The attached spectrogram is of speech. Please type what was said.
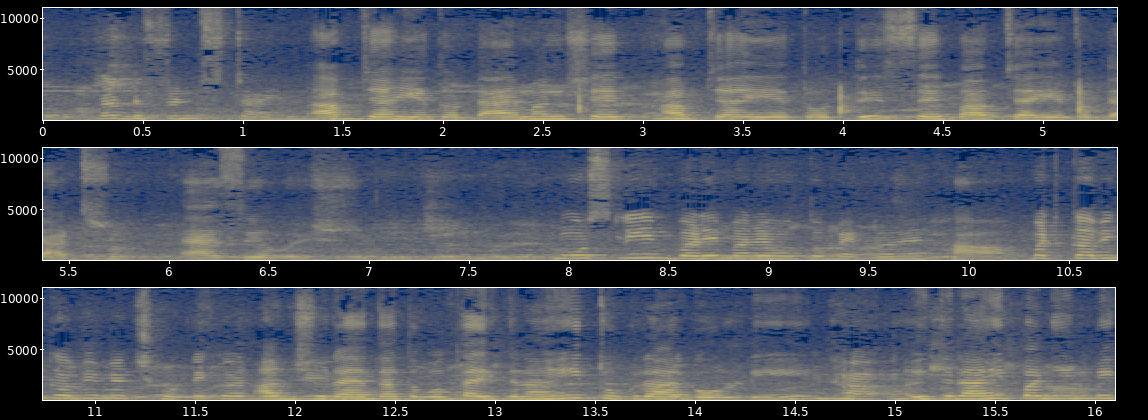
मतलब डिफरेंट स्टाइल आप चाहिए तो डायमंड शेप आप चाहिए तो दिस शेप आप चाहिए तो that shape as you wish mostly बड़े बड़े हो तो बेटर है। हाँ। बट कभी कभी मैं छोटे कर अंशु रहता तो बोलता इतना ही टुकड़ा गोल्डी हाँ। इतना ही पनीर में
